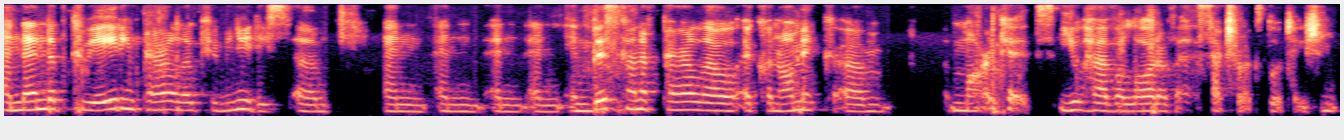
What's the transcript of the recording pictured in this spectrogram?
and end up creating parallel communities. Um, and, and, and, and in this kind of parallel economic um, markets, you have a lot of sexual exploitation,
